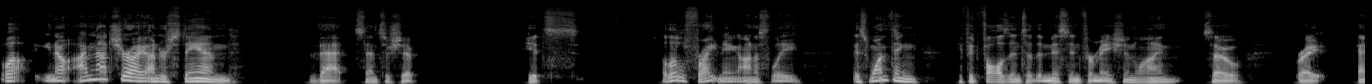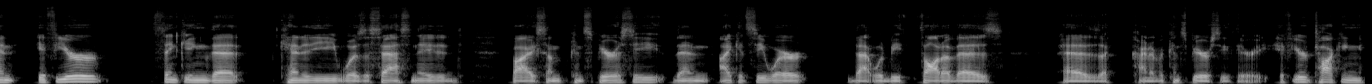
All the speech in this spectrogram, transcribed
well, you know, I'm not sure I understand that censorship. It's a little frightening, honestly. It's one thing if it falls into the misinformation line. So, right. And if you're thinking that Kennedy was assassinated by some conspiracy, then I could see where that would be thought of as as a kind of a conspiracy theory. If you're talking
